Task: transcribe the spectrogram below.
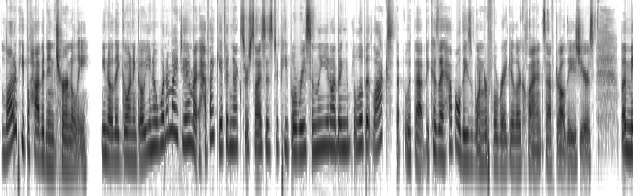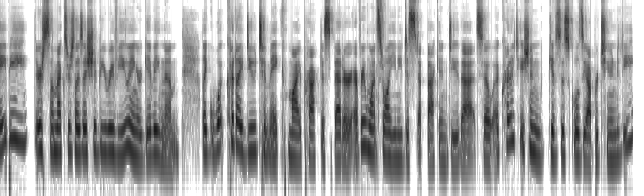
a lot of people have it internally you know, they go in and go, you know, what am I doing? Have I given exercises to people recently? You know, I've been a little bit lax with that because I have all these wonderful regular clients after all these years. But maybe there's some exercise I should be reviewing or giving them. Like, what could I do to make my practice better? Every once in a while, you need to step back and do that. So, accreditation gives the schools the opportunity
